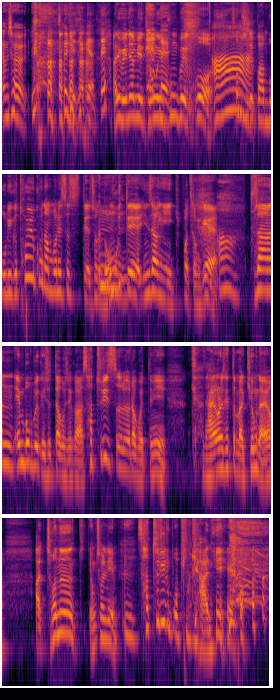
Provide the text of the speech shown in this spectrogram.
영철 이재한테 아니 왜냐면 경험이 네. 풍부했고 아. 성실했고 한번 우리 그 토요일 코너 한번 했었을 때 저는 음. 너무 그때 인상이 깊었던 게 아 부산 M 본부에 계셨다고 제가 사투리 쓰라고 했더니 다양한 했던 말 기억나요? 아 저는 영철님 음. 사투리로 뽑힌 게 아니에요.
